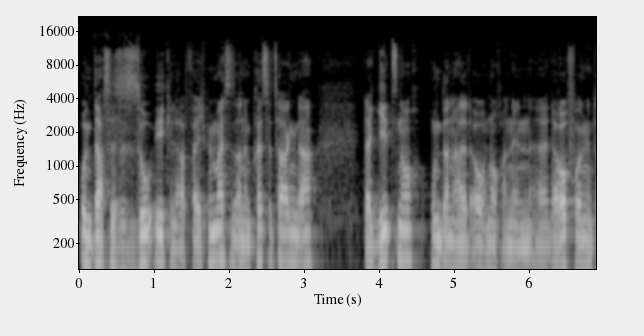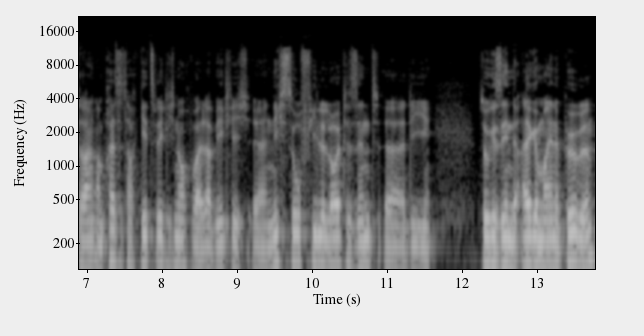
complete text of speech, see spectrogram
und das ist so ekelhaft, weil ich bin meistens an den Pressetagen da, da geht's noch und dann halt auch noch an den äh, darauffolgenden Tagen. Am Pressetag geht es wirklich noch, weil da wirklich äh, nicht so viele Leute sind, äh, die so gesehen der allgemeine Pöbel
